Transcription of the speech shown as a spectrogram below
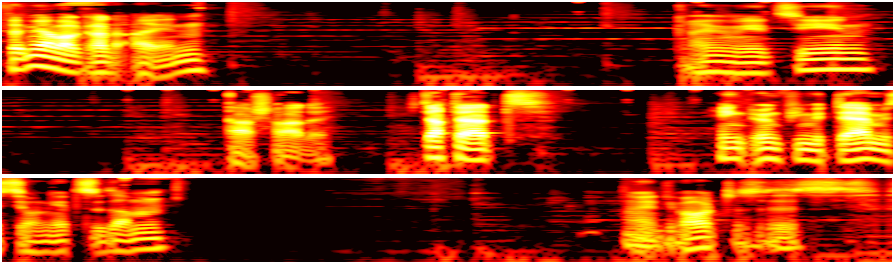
Fällt mir aber gerade ein. Keine Medizin. Ah, schade. Ich dachte, er hat hängt irgendwie mit der Mission jetzt zusammen. Die Baut, das ist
